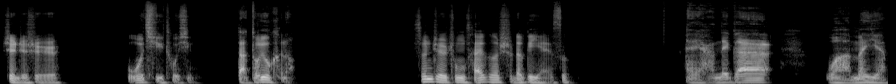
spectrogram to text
甚至是无期徒刑，但都有可能。孙志仲才哥使了个眼色：“哎呀，那个，我们也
